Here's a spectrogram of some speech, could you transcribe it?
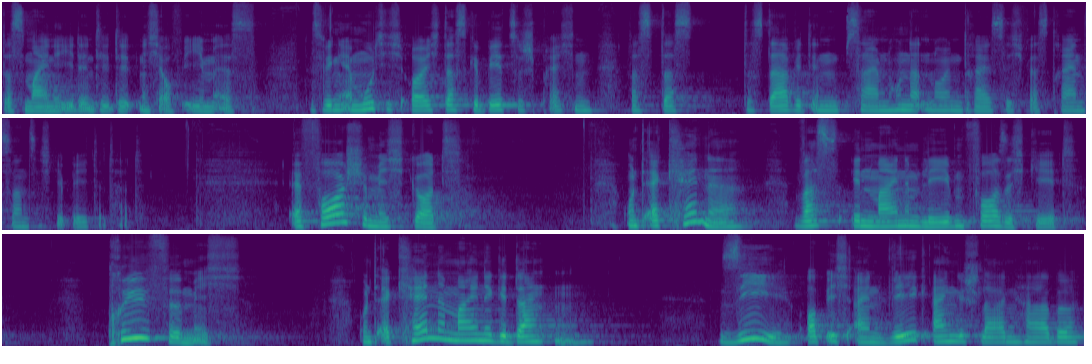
dass meine Identität nicht auf ihm ist. Deswegen ermutige ich euch, das Gebet zu sprechen, was das, das David in Psalm 139, Vers 23 gebetet hat. Erforsche mich, Gott, und erkenne, was in meinem Leben vor sich geht. Prüfe mich und erkenne meine Gedanken. Sieh, ob ich einen Weg eingeschlagen habe,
